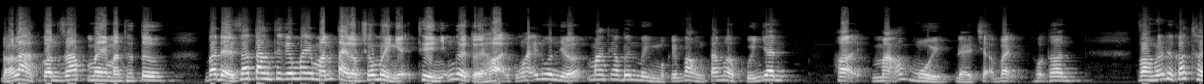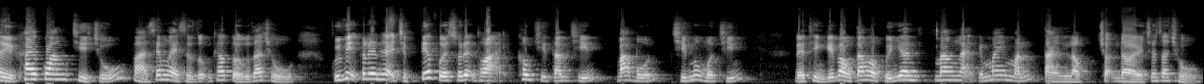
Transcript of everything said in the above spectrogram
đó là con giáp may mắn thứ tư. Và để gia tăng thêm cái may mắn tài lộc cho mình ấy, thì những người tuổi hợi cũng hãy luôn nhớ mang theo bên mình một cái vòng tam hợp quý nhân hợi mão mùi để trợ vận hộ thân. Vòng đã được các thầy khai quang chỉ chú và xem ngày sử dụng theo tuổi của gia chủ. Quý vị có liên hệ trực tiếp với số điện thoại 0989 34 9119 để thỉnh cái vòng tam hợp quý nhân mang lại cái may mắn tài lộc trọn đời cho gia chủ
